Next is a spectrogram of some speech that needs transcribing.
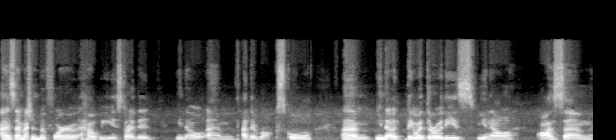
as I mentioned before, how we started, you know, um, at the rock school, um, you know, they would throw these, you know, awesome,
